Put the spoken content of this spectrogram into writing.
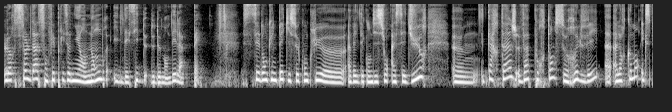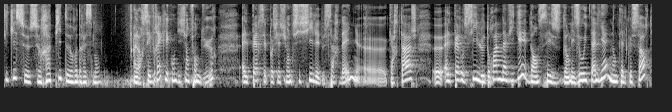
leurs soldats sont faits prisonniers en nombre, ils décident de demander la paix. C'est donc une paix qui se conclut euh, avec des conditions assez dures. Euh, Carthage va pourtant se relever. Alors comment expliquer ce rapide redressement? Alors c'est vrai que les conditions sont dures. Elle perd ses possessions de Sicile et de Sardaigne, euh, Carthage. Euh, elle perd aussi le droit de naviguer dans, les eaux italiennes, en quelque sorte.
